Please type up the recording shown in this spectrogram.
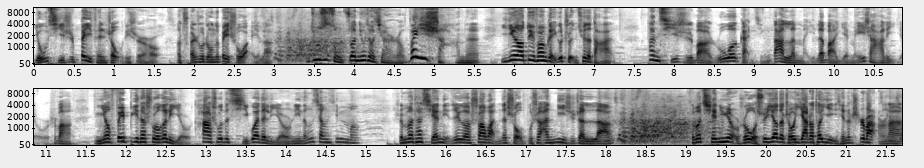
尤其是被分手的时候啊，传说中的被甩了，你就是总钻牛角尖儿啊。为啥呢？一定要对方给个准确的答案。但其实吧，如果感情淡了没了吧，也没啥理由，是吧？你要非逼他说个理由，他说的奇怪的理由，你能相信吗？什么他嫌你这个刷碗的手不是按逆时针了？什么前女友说我睡觉的时候压着他隐形的翅膀了？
